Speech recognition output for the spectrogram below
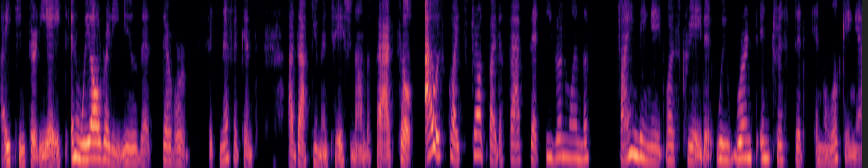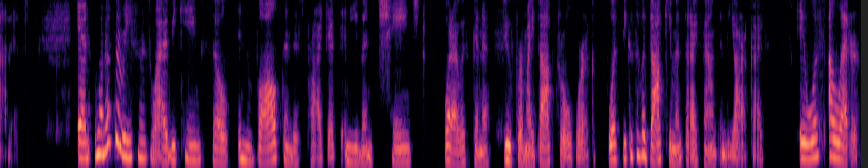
1838. And we already knew that there were significant uh, documentation on the fact. So I was quite struck by the fact that even when the finding aid was created, we weren't interested in looking at it. And one of the reasons why I became so involved in this project and even changed what I was going to do for my doctoral work was because of a document that I found in the archive. It was a letter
